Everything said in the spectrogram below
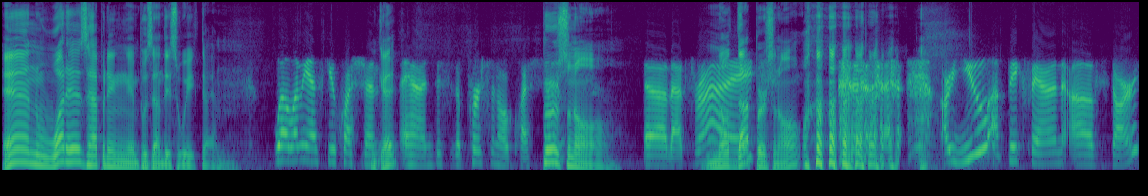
And what is happening in Busan this week then? Well, let me ask you a question. Okay. And this is a personal question. Personal. Uh, that's right. Not that personal. Are you a big fan of stars?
